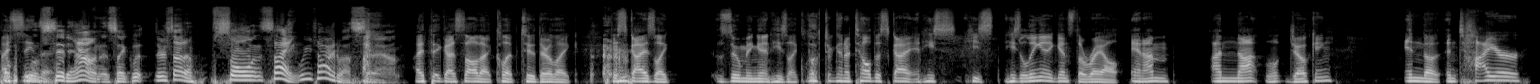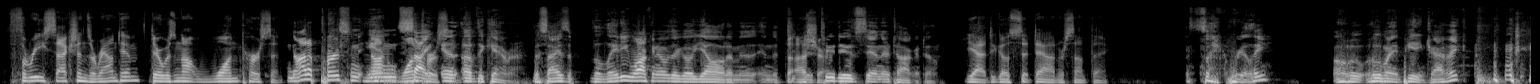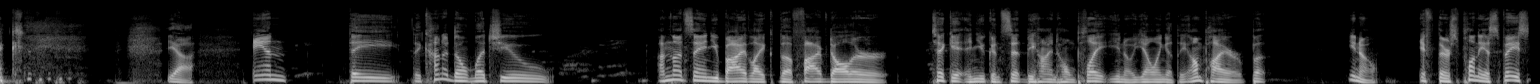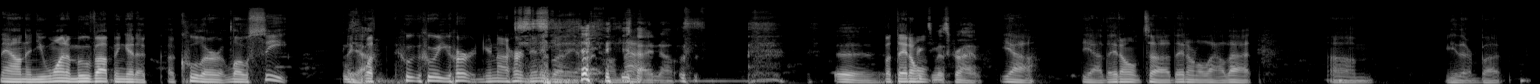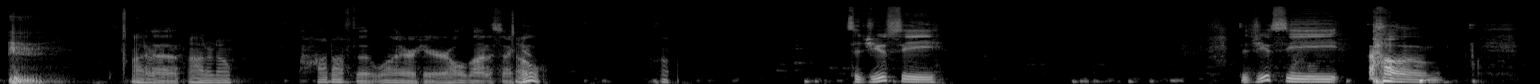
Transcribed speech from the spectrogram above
I seen Well, that. sit down. It's like what, there's not a soul in sight. What are you talking about? Sit down. I think I saw that clip too. They're like, this guy's like zooming in. He's like, look, they're gonna tell this guy, and he's he's he's leaning against the rail, and I'm I'm not l- joking. In the entire three sections around him, there was not one person. Not a person Not in one sight person. of the camera besides the, the lady walking over there. Go yell at him, and, and the, two, the usher. two dudes standing there talking to him. Yeah, to go sit down or something. It's like really. Oh, who, who am I impeding? Traffic? Yeah, and they they kind of don't let you. I'm not saying you buy like the five dollar ticket and you can sit behind home plate, you know, yelling at the umpire, but you know, if there's plenty of space now and then you want to move up and get a, a cooler low seat, like Yeah. what? Who who are you hurting? You're not hurting anybody on, on yeah. I know. uh, But they don't. victimless crime. Yeah, yeah, they don't. Uh, they don't allow that um, either. But I don't. Uh, I don't know. Hot off the wire here. Hold on a second. Oh, Did you see? Did you see um,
